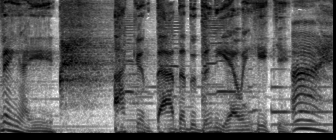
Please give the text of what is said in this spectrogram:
Vem aí. A cantada do Daniel Henrique. Ai.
